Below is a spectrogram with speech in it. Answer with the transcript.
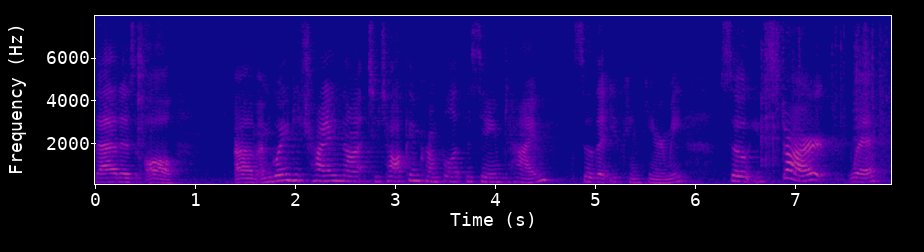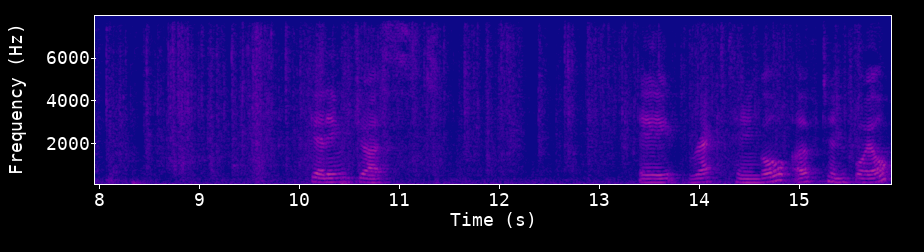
That is all. Um, I'm going to try not to talk and crumple at the same time so that you can hear me. So you start with getting just a rectangle of tinfoil.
